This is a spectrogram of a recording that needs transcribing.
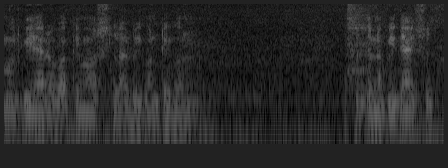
মুরগি আরও বাকি মশলা বেগুন টেগুন জন্য বিদায়, সুস্থ।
